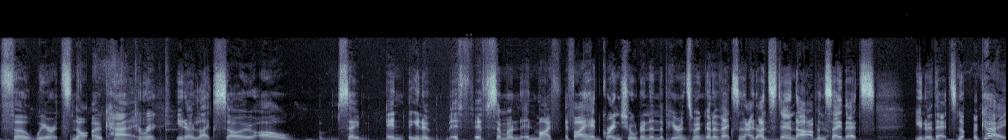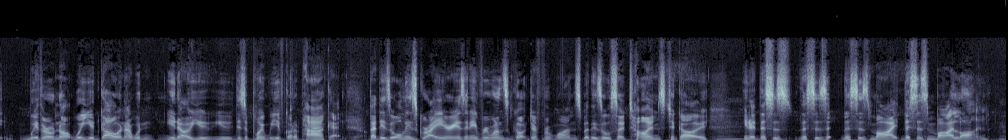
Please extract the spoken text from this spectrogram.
for where it's not okay. Correct. You know, like so I'll say and you know if if someone in my if I had grandchildren and the parents weren't going to vaccinate, I'd stand up and say that's you know that's not okay whether or not where you'd go and I wouldn't you know you you there's a point where you've got to park it Yeah. but there's all these grey areas and everyone's got different ones but there's also times to go mm. you know this is this is this is my this is my line mm.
